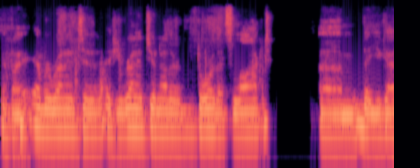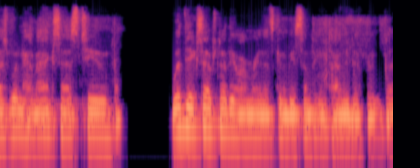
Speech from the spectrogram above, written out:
If I ever run into, if you run into another door that's locked, um, that you guys wouldn't have access to, with the exception of the armory, that's going to be something entirely different. But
